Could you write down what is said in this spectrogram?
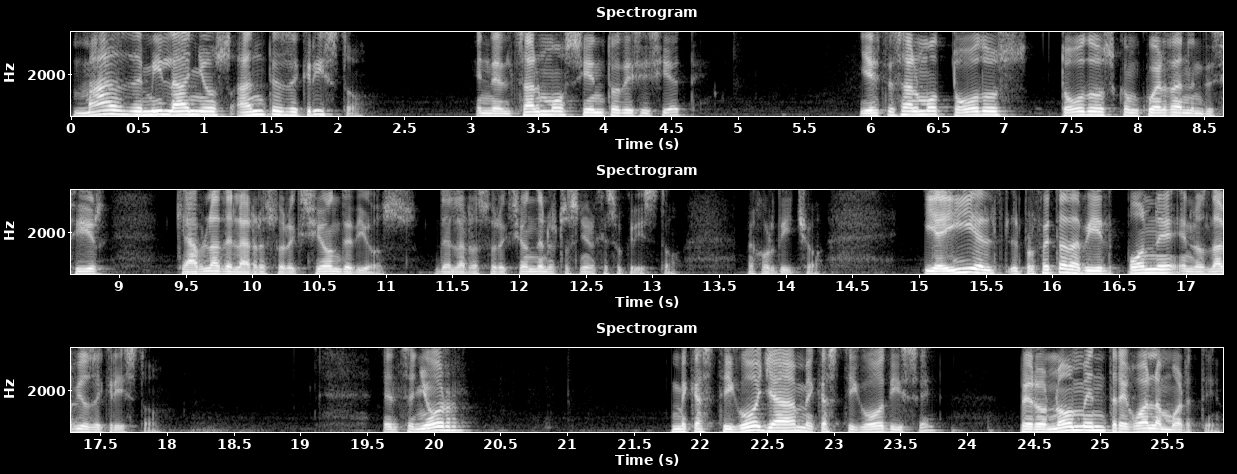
más de mil años antes de Cristo, en el Salmo 117. Y este salmo todos, todos concuerdan en decir que habla de la resurrección de Dios, de la resurrección de nuestro Señor Jesucristo mejor dicho. Y ahí el, profeta David pone en los labios de Cristo, el Señor me castigó ya, me castigó, dice, pero no me entregó a la muerte.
